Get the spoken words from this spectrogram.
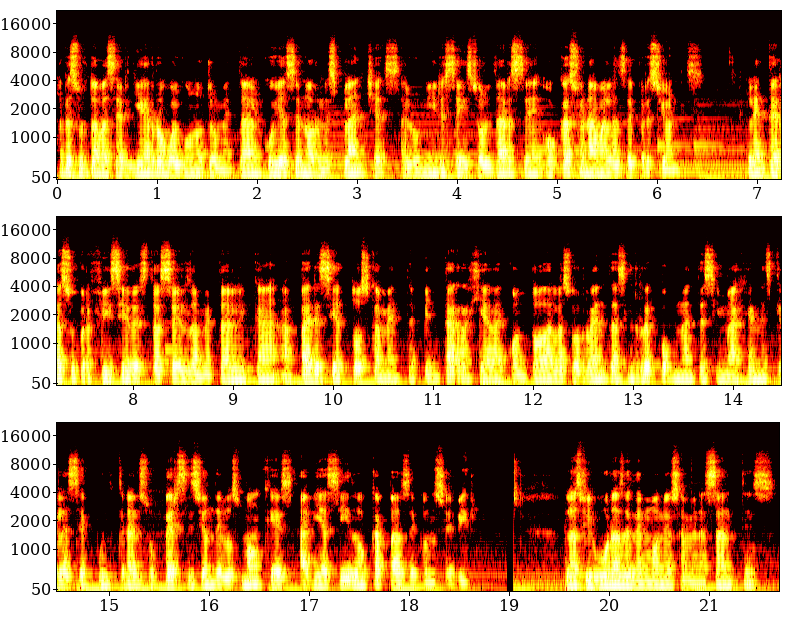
resultaba ser hierro o algún otro metal cuyas enormes planchas, al unirse y soldarse, ocasionaban las depresiones. La entera superficie de esta celda metálica aparecía toscamente pintarrajeada con todas las horrendas y repugnantes imágenes que la sepulcral superstición de los monjes había sido capaz de concebir. Las figuras de demonios amenazantes,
